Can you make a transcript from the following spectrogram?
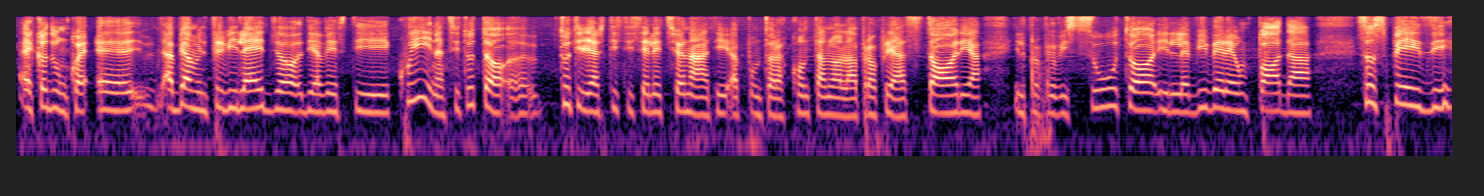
Ecco dunque, eh, abbiamo il privilegio di averti qui. Innanzitutto eh, tutti gli artisti selezionati appunto raccontano la propria storia, il proprio vissuto, il vivere un po' da sospesi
